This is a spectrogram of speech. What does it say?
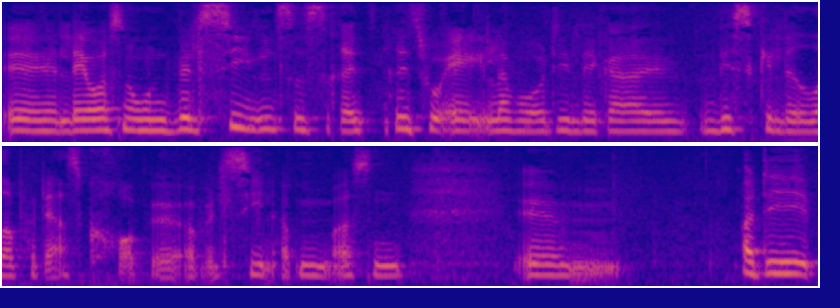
øh, laver sådan nogle velsignelsesritualer, hvor de lægger øh, viskeleder på deres kroppe og velsigner dem. Og, sådan, øh, og det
